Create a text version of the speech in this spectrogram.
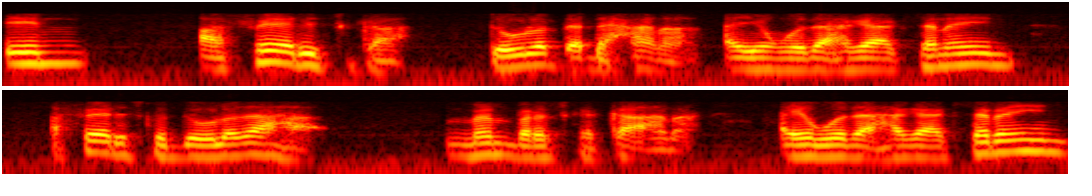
in affaireska dowladda dhexena ayan wada hagaagsanayn affaireska dowladaha memberska ka ana ayan wada hagaagsanayn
